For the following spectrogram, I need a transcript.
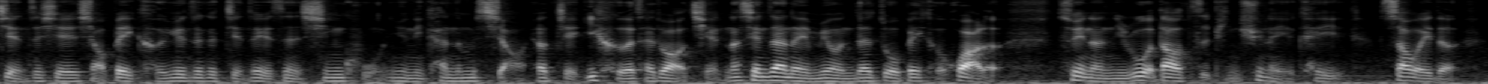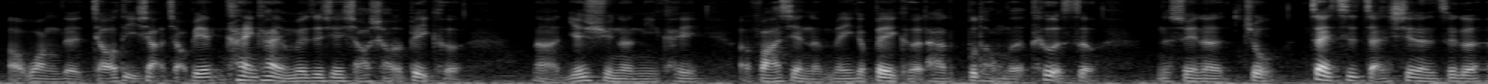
捡这些小贝壳，因为这个捡这也是很辛苦。因为你看那么小，要捡一盒才多少钱？那现在呢，也没有人在做贝壳画了。所以呢，你如果到紫坪去呢，也可以稍微的啊，往的脚底下、脚边看一看有没有这些小小的贝壳。那也许呢，你可以呃发现呢每一个贝壳它的不同的特色。那所以呢，就再次展现了这个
